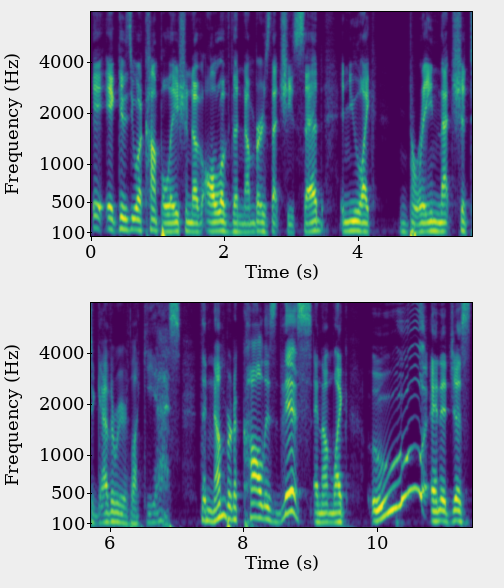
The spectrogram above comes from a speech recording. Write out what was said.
it, it gives you a compilation of all of the numbers that she said and you like brain that shit together where you're like yes the number to call is this and i'm like ooh and it just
